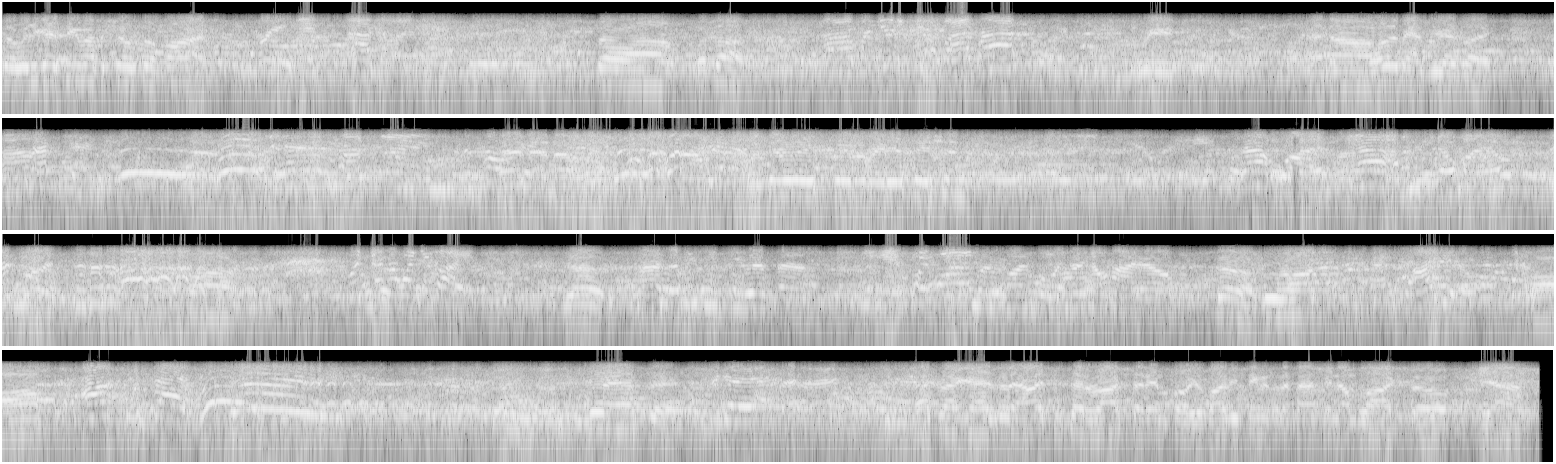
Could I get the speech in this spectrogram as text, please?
So what do you guys think about the show so far? Great. Fabulous. So, uh, what's up? Uh, we're doing some lab rock. Sweet. And, uh, what other bands do you guys like? Um, And then, uh, what's, what's everybody's favorite radio station? That one. Yeah. Ohio. This one. One you like. Yes. Uh, WBGUFM. 88.1. Boulder, Ohio. Sarah, who rocks? I do. Aw. Alex was said. Good answer. That's right, guys. Alex said rocks that info. You'll probably be seeing this on the Me Numb blog, so, yeah.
